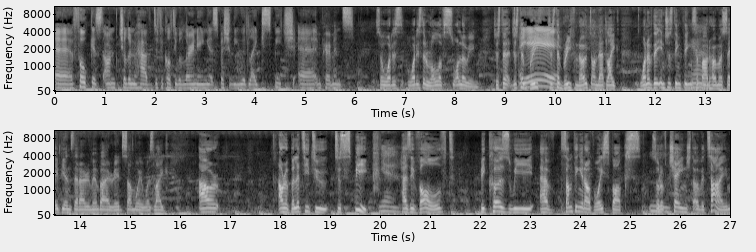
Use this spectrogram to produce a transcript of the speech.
uh, focused on children who have difficulty with learning, especially with like speech uh, impairments. So what is what is the role of swallowing? Just a just a Yeah. brief just a brief note on that. Like one of the interesting things Yeah. about Homo sapiens that I remember I read somewhere was like our our ability to to speak Yeah. has evolved because we have something in our voice box sort Mm. of changed over time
